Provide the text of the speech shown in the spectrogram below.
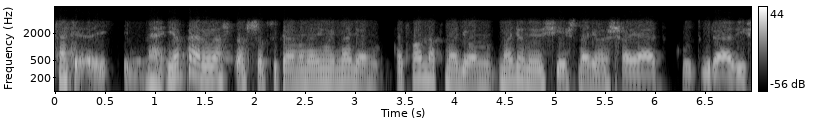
Hát Japánról azt, azt szoktuk elmondani, hogy nagyon, tehát vannak nagyon, nagyon ősi és nagyon saját kulturális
